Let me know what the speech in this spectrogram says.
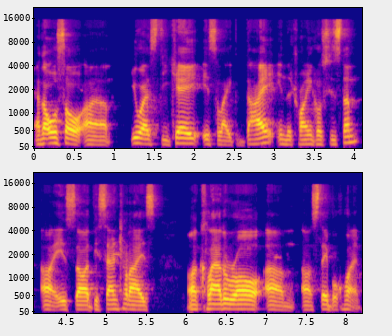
and also USDJ is like DAI in the Tron ecosystem. it's a decentralized uh, collateral um, uh, stablecoin.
